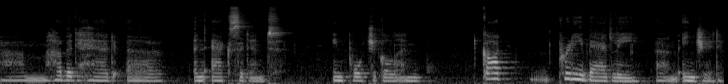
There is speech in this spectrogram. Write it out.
um, Hubbard had uh, an accident in Portugal and got pretty badly um, injured.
